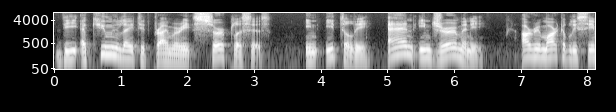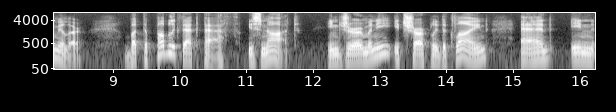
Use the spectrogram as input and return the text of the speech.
the accumulated primary surpluses in Italy and in Germany are remarkably similar. But the public debt path is not. In Germany, it sharply declined, and in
